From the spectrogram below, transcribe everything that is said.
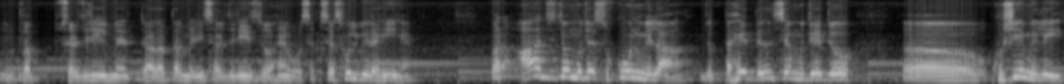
मतलब सर्जरी में ज़्यादातर मेरी सर्जरीज जो हैं वो सक्सेसफुल भी रही हैं। पर आज जो मुझे सुकून मिला, जो तहे दिल से मुझे जो खुशी मिली,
